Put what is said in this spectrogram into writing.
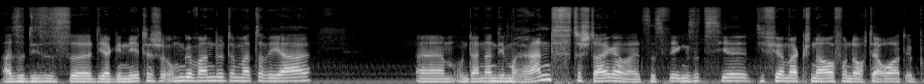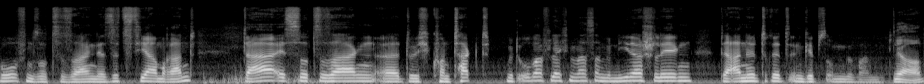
Also dieses äh, diagenetische umgewandelte Material. Ähm, und dann an dem Rand des Steigerwalds, deswegen sitzt hier die Firma Knauf und auch der Ort Iphofen sozusagen, der sitzt hier am Rand. Da ist sozusagen äh, durch Kontakt mit Oberflächenwasser, mit Niederschlägen, der Anhydrit in Gips umgewandelt. ja,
